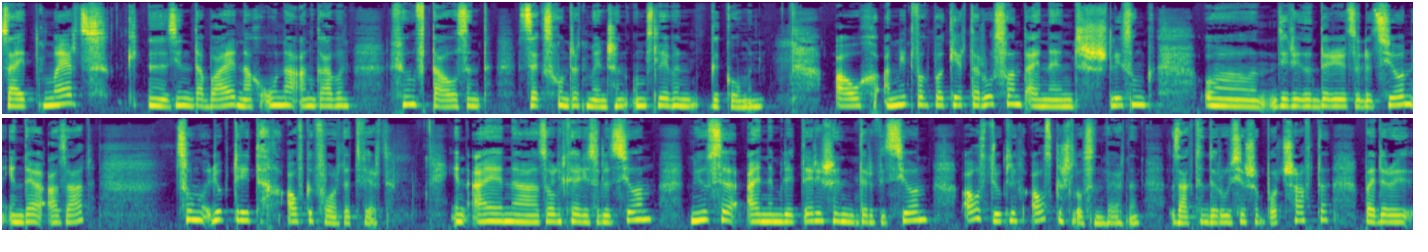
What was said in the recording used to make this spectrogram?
Seit März äh, sind dabei nach UNA-Angaben 5600 Menschen ums Leben gekommen. Auch am Mittwoch blockierte Russland eine Entschließung äh, der Resolution, in der Assad zum Rücktritt aufgefordert wird. In einer solchen Resolution müsse eine militärische Intervention ausdrücklich ausgeschlossen werden, sagte der russische Botschafter bei der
